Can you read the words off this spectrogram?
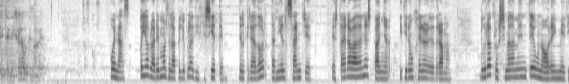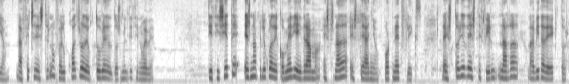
¿Qué te dije la última vez? Buenas, hoy hablaremos de la película 17, del creador Daniel Sánchez. Está grabada en España y tiene un género de drama. Dura aproximadamente una hora y media. La fecha de estreno fue el 4 de octubre del 2019. 17 es una película de comedia y drama estrenada este año por Netflix. La historia de este film narra la vida de Héctor,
